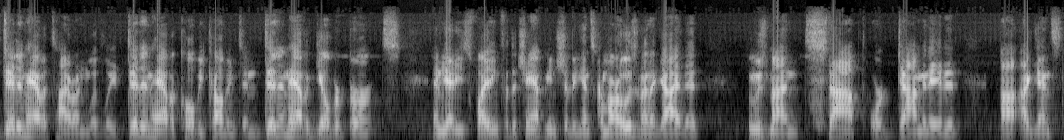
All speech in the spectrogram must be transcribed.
didn't have a Tyron Woodley, didn't have a Colby Covington, didn't have a Gilbert Burns, and yet he's fighting for the championship against Kamaru Usman, a guy that Usman stopped or dominated uh, against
